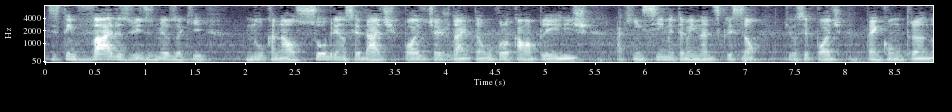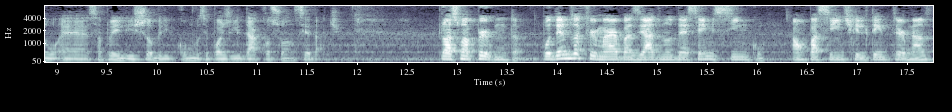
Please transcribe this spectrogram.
existem vários vídeos meus aqui no canal sobre ansiedade que pode te ajudar. Então, vou colocar uma playlist aqui em cima e também na descrição que você pode estar tá encontrando é, essa playlist sobre como você pode lidar com a sua ansiedade. Próxima pergunta. Podemos afirmar, baseado no DSM-5, a um paciente que ele tem determinado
